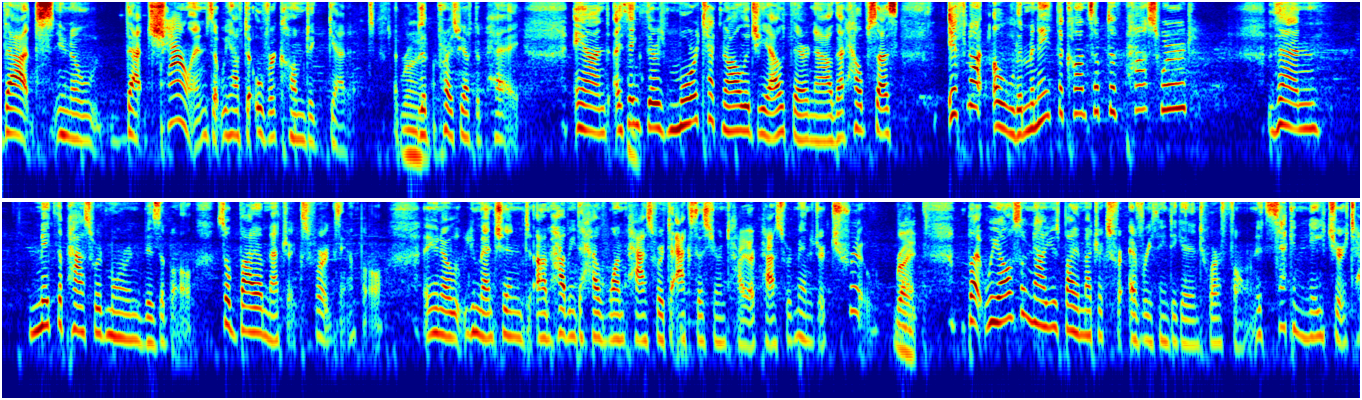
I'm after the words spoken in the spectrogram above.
that, you know, that challenge that we have to overcome to get it. Right. The price we have to pay. And I think there's more technology out there now that helps us, if not eliminate the concept of password, then make the password more invisible. So biometrics, for example. You know, you mentioned um, having to have one password to access your entire password manager. True. Right. But we also now use biometrics for everything to get into our phone. It's second nature to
